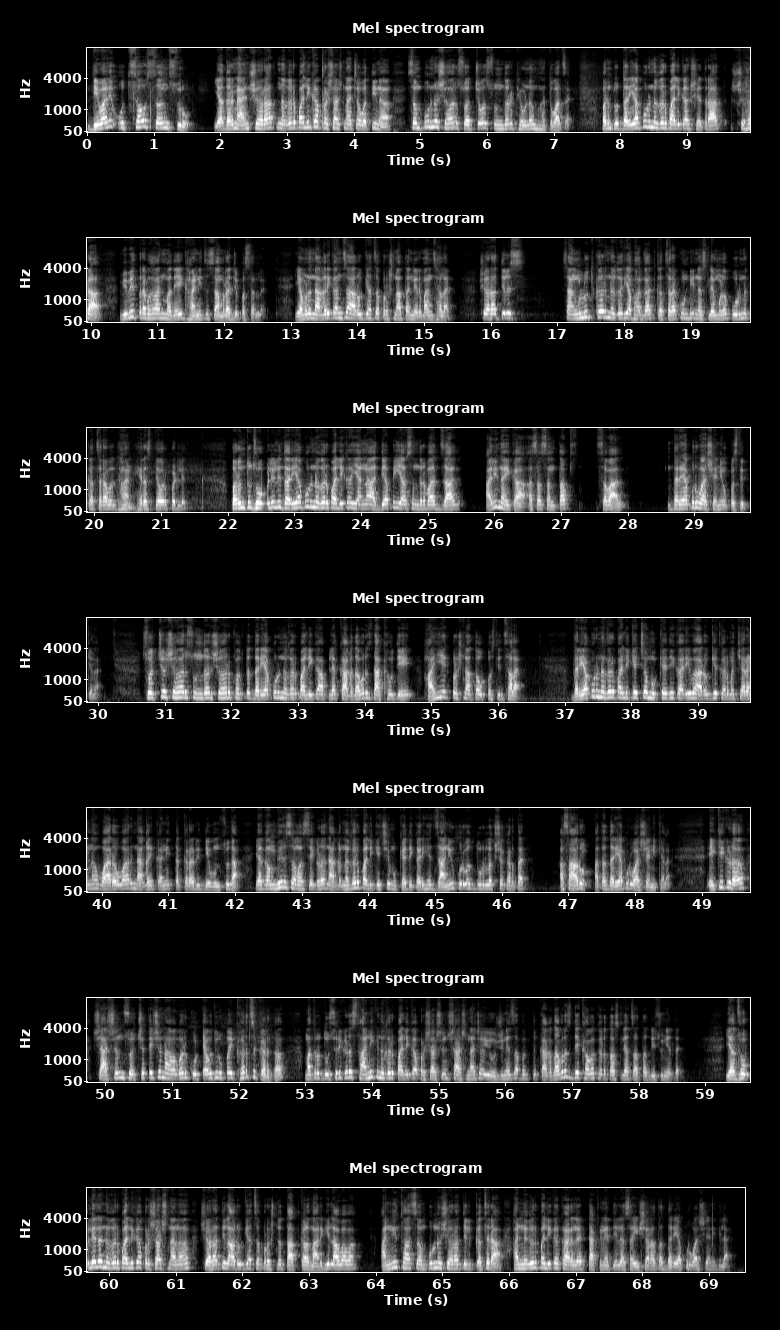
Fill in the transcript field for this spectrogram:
दिवाळी उत्सव सण सुरू. या दरम्यान शहरात नगरपालिका प्रशासनाच्या वतीनं संपूर्ण शहर स्वच्छ व सुंदर ठेवणं महत्वाचं आहे. परंतु दर्यापूर नगरपालिका क्षेत्रात शहरात विविध प्रभागांमध्ये घाणीचं साम्राज्य पसरलंय. यामुळे नागरिकांचा आरोग्याचा प्रश्न आता निर्माण झालाय. शहरातील सांगलुतकर नगर या भागात कचराकुंडी नसल्यामुळे पूर्ण कचरा व घाण हे रस्त्यावर पडलेत. परंतु झोपलेली दर्यापूर नगरपालिका यांना अद्यापही या संदर्भात जाग आली नाही का असा संताप सवाल दर्यापूरवासियांनी उपस्थित केला. स्वच्छ शहर सुंदर शहर फक्त दर्यापूर नगरपालिका आपल्या कागदावरच दाखवते हाही एक प्रश्न आता उपस्थित झाला दर्यापूर नगरपालिकेच्या मुख्याधिकारी व आरोग्य कर्मचाऱ्यांना वारंवार नागरिकांनी तक्रारी देऊन सुद्धा या गंभीर समस्येकडे नाग- नगरपालिकेचे मुख्याधिकारी हे जाणीवपूर्वक दुर्लक्ष करतात असा आरोप आता दर्यापूरवासियांनी केला एकीकडं शासन स्वच्छतेच्या नावावर कोट्यावधी रुपये खर्च करतं मात्र दुसरीकडे स्थानिक नगरपालिका प्रशासन शासनाच्या योजनेचा फक्त कागदावरच देखावा करत असल्याचं आता दिसून येत आहे या झोपलेल्या नगरपालिका प्रशासनानं शहरातील आरोग्याचा प्रश्न तात्काळ मार्गी लावावा. अन्यथा संपूर्ण शहरातील कचरा हा नगरपालिका कार्यालयात टाकण्यात येईल असा इशारा आता दर्यापूरवासियांनी दिला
